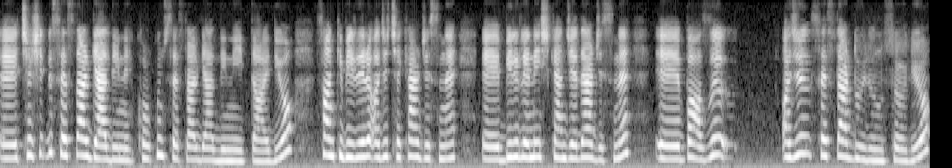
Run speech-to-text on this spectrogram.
e, çeşitli sesler geldiğini, korkunç sesler geldiğini iddia ediyor. Sanki birileri acı çekercesine, e, birilerini işkence edercesine e, bazı acı sesler duyduğunu söylüyor.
